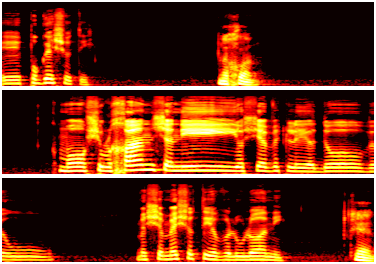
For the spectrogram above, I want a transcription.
אה, פוגש אותי. נכון. כמו שולחן שאני יושבת לידו והוא משמש אותי, אבל הוא לא אני. כן.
